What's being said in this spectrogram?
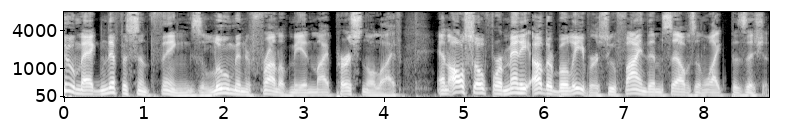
two magnificent things loom in front of me in my personal life, and also for many other believers who find themselves in like position.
